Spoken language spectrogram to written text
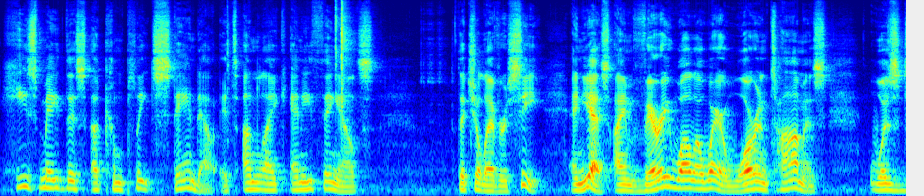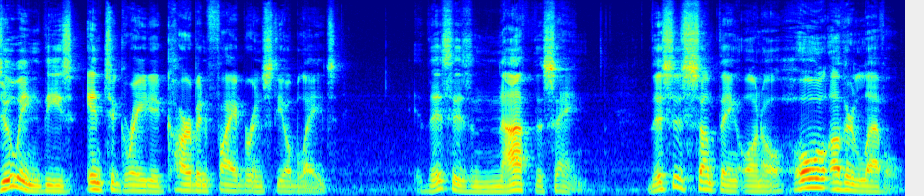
he's made this a complete standout. It's unlike anything else that you'll ever see. And yes, I'm very well aware Warren Thomas was doing these integrated carbon fiber and steel blades. This is not the same. This is something on a whole other level.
